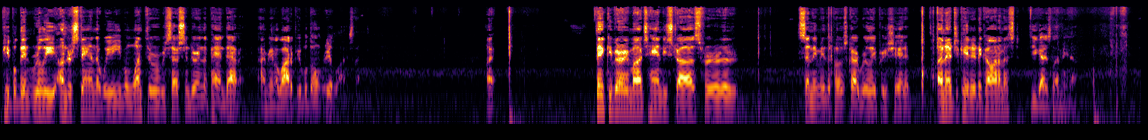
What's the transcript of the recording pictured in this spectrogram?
people didn't really understand that we even went through a recession during the pandemic. I mean a lot of people don't realize that. All right. Thank you very much handy straws for sending me the postcard. Really appreciate it. Uneducated economist you guys let me know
